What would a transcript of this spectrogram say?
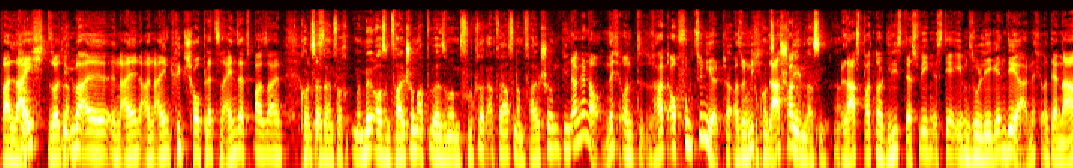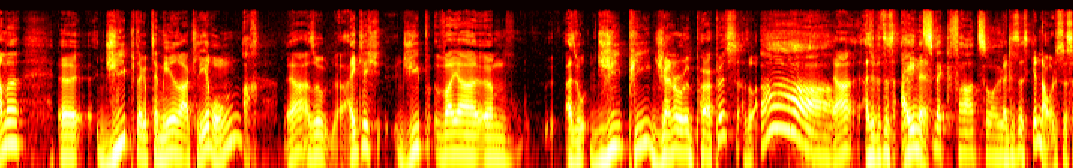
War leicht, sollte überall in allen, an allen Kriegsschauplätzen einsetzbar sein. Konntest halt einfach aus dem Fallschirm ab, also im Flugzeug abwerfen, am Fallschirm ging. Ja, genau. Nicht? Und hat auch funktioniert. also und du nicht konntest ihn stehen lassen, ja. Last but not least, deswegen ist der eben so legendär. Nicht? Und der Name äh, Jeep, da gibt es ja mehrere Erklärungen. Ach. Ja, also eigentlich Jeep war ja, ähm, also GP, General Purpose. Also, Ah, ja, also das ist eine. Zweckfahrzeug. Das ist genau, das ist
